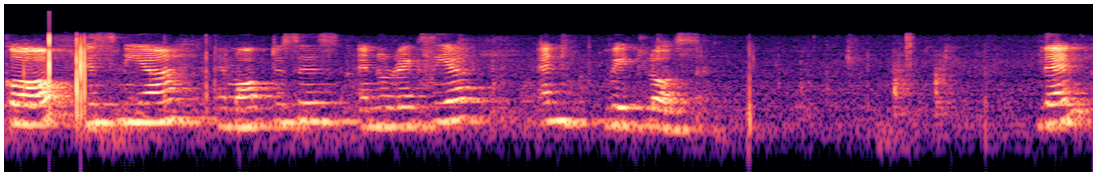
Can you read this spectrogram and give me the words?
cough, dyspnea, hemoptysis, anorexia, and weight loss. Then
